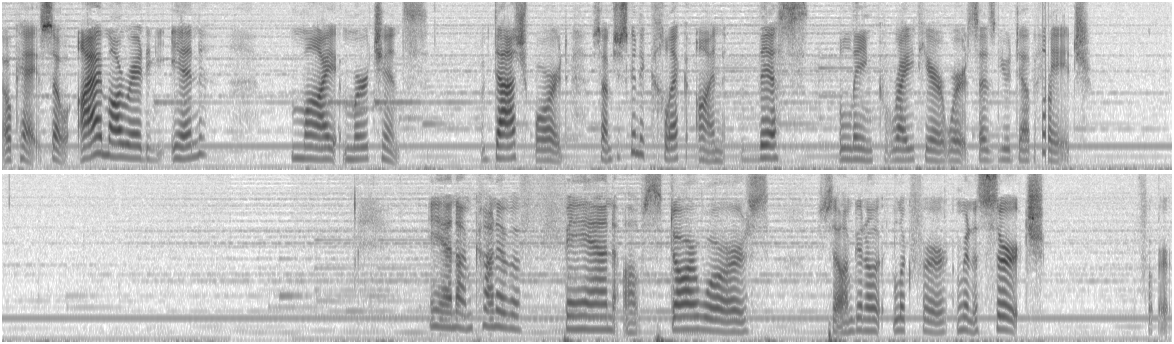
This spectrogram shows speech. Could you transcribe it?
Okay, so I'm already in my merchant's dashboard. So I'm just going to click on this link right here where it says UW page. And I'm kind of a fan of Star Wars, so I'm gonna look for, I'm gonna search for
